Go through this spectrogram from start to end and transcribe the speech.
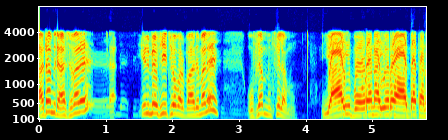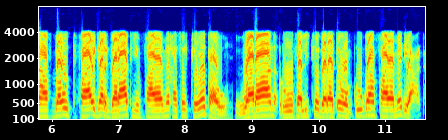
Aadaa midhaase malee ilmee fiitii yoo barbaade malee ufyam hin filamu Yaa'i boorana yeroo aadaa tanaaf ba'utti faayi gargaraatiin faayame ka socho'u yoo ta'u waraan ruufalicho daratee wamdhuugaan faayame dhiyaata.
